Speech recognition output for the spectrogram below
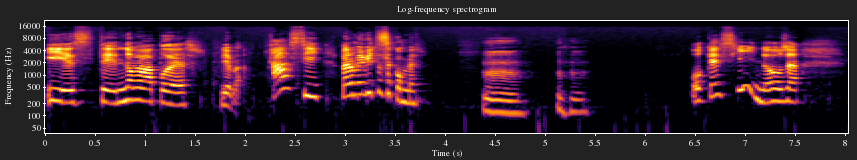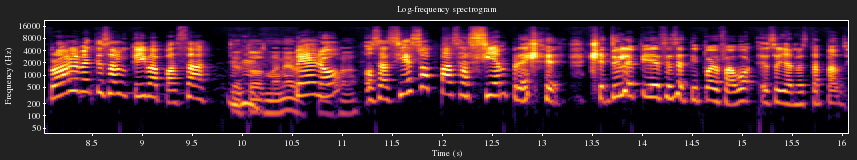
y este, no me va a poder llevar. Ah, sí, pero me invitas a comer. Mm, ujú. Ok, sí, ¿no? O sea, probablemente es algo que iba a pasar. De todas maneras. Pero, o sea, si eso pasa siempre que, que tú le pides ese tipo de favor, eso ya no está padre.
